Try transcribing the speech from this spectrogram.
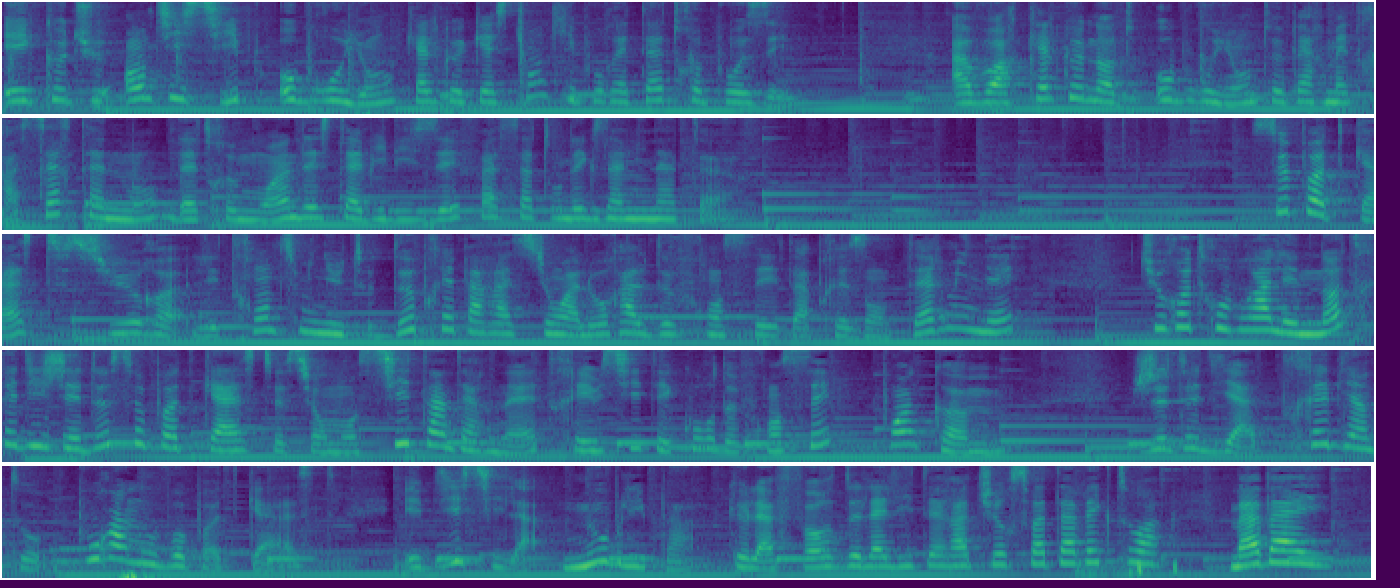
et que tu anticipes au brouillon quelques questions qui pourraient être posées. Avoir quelques notes au brouillon te permettra certainement d'être moins déstabilisé face à ton examinateur. Ce podcast sur les 30 minutes de préparation à l'oral de français est à présent terminé. Tu retrouveras les notes rédigées de ce podcast sur mon site internet réussite. Je te dis à très bientôt pour un nouveau podcast et d'ici là, n'oublie pas que la force de la littérature soit avec toi. Bye bye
